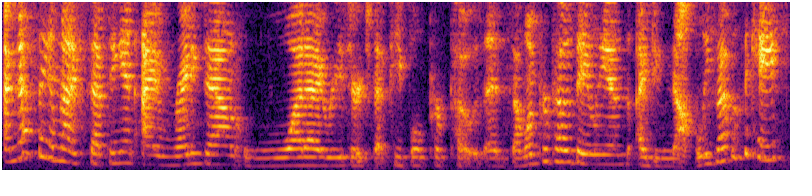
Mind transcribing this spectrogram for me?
I'm not saying I'm not accepting it. I'm writing down what I researched that people propose. And someone proposed aliens. I do not believe that was the case,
